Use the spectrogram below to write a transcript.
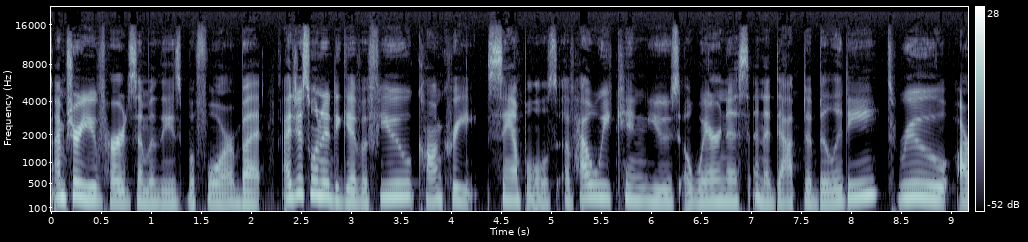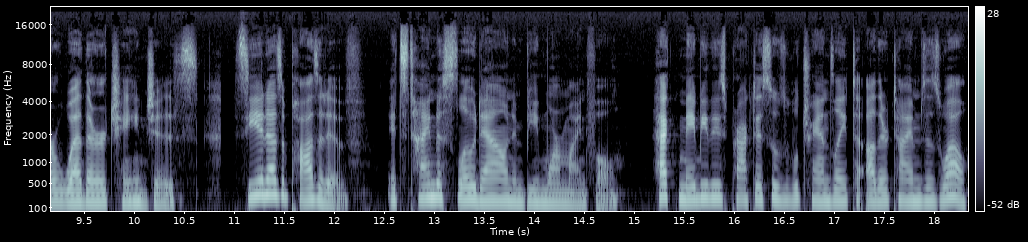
I'm sure you've heard some of these before, but I just wanted to give a few concrete samples of how we can use awareness and adaptability through our weather changes. See it as a positive. It's time to slow down and be more mindful. Heck, maybe these practices will translate to other times as well.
